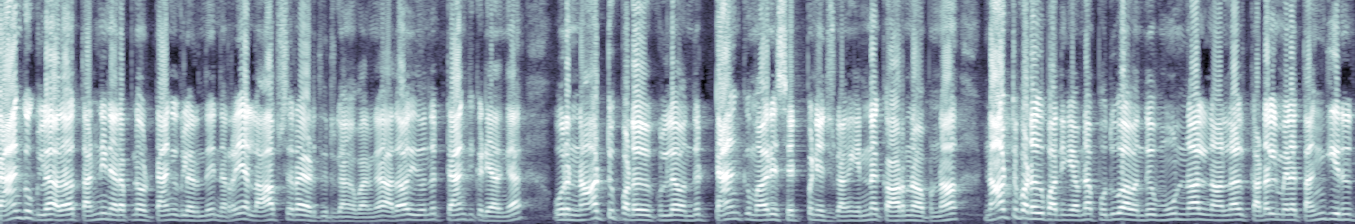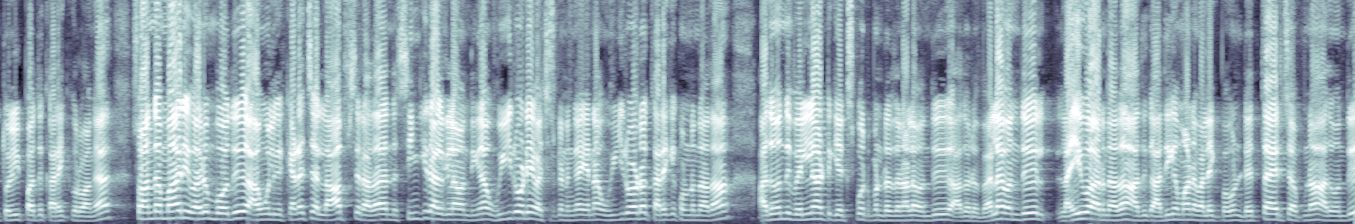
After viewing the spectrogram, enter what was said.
டேங்குக்குள்ளே அதாவது தண்ணி நிரப்பின ஒரு டேங்குக்குள்ளே இருந்து நிறைய லாப்ஸ்டராக எடுத்துகிட்டு இருக்காங்க பாருங்கள் அதாவது இது வந்து டேங்க் கிடையாதுங்க. ஒரு நாட்டு படகுக்குள்ளே வந்து டேங்க் மாதிரி செட் பண்ணி வச்சுருக்காங்க. என்ன காரணம் அப்படின்னா நாட்டு படகு பார்த்தீங்க அப்படின்னா பொதுவாக வந்து மூணு நாள் நாலு நாள் கடல் மேலே தங்கி இருந்து தொழில் பார்த்து கரைக்கு வருவாங்க. ஸோ அந்த மாதிரி வரும்போது அவங்களுக்கு கிடைச்ச லாப்ஸ்டர் அதாவது அந்த சிங்கிரால்கள்லாம் வந்தீங்கன்னா உயிரோடே வச்சிருக்கணுங்க. ஏன்னா உயிரோட கரைக்கு கொண்டு வந்தால் தான் அது வந்து வெளிநாட்டுக்கு எக்ஸ்போர்ட் பண்ணுறதுனால வந்து அதோட விலை வந்து லைவாக இருந்தால் தான் அதுக்கு அதிகமான விலைக்கு போகும். டெத் ஆயிடுச்சு அப்படின்னா அது வந்து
